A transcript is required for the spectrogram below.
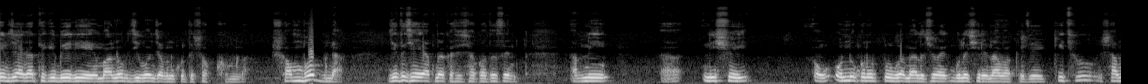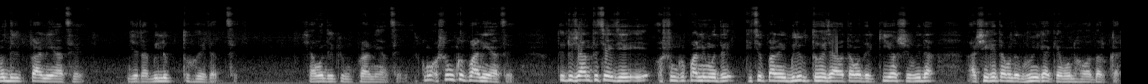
এর জায়গা থেকে বেরিয়ে মানব জীবন যাপন করতে সক্ষম না, সম্ভব না। যেতে চাই আপনার কাছে স্বাগত হোসেন। আপনি নিশ্চয়ই অন্য কোনো প্রোগ্রামে আলোচনায় বলেছিলেন আমাকে যে কিছু সামুদ্রিক প্রাণী আছে যেটা বিলুপ্ত হয়ে যাচ্ছে। সামুদ্রিক প্রাণী আছে, এরকম অসংখ্য প্রাণী আছে। তো একটু জানতে চাই যে অসংখ্য প্রাণীর মধ্যে কিছু প্রাণী বিলুপ্ত হয়ে যাওয়াতে আমাদের কী অসুবিধা? আর সেক্ষেত্রে আমাদের ভূমিকা কেমন হওয়া দরকার?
